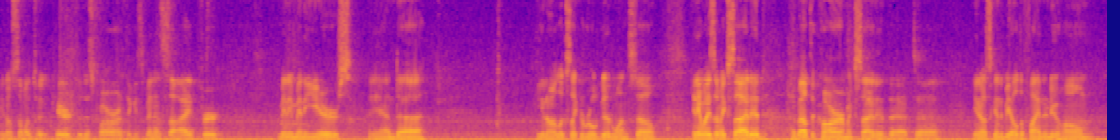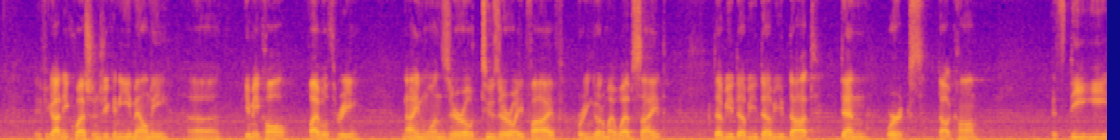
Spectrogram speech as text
you know, someone took care to this car. I think it's been inside for many, many years. And, uh, you know, it looks like a real good one. So, anyways, I'm excited about the car. I'm excited that, uh, you know, it's going to be able to find a new home. If you got any questions, you can email me. Uh, give me a call, 503 910 2085, or you can go to my website, www.denwerks.com. It's D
